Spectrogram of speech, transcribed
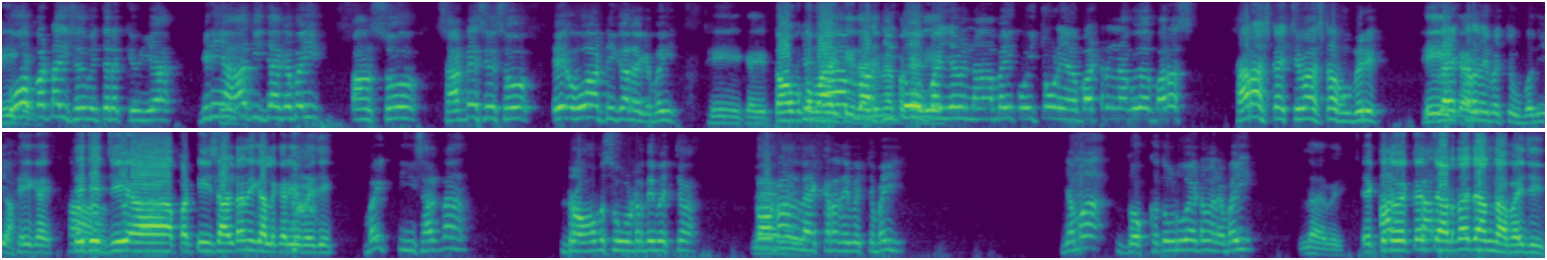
ਉਹ ਹੈ। ਆਪਾਂ 250 ਦੇ ਵਿੱਚ ਰੱਖੀ ਹੋਈ ਆ ਜਿਹੜੀਆਂ। ਆ ਚੀਜ਼ਾਂ ਕਿ ਬਈ 500 650 ਇਹ ਉਹ ਆਰਟੀਕਲ ਹੈਗੇ ਬਈ। ਠੀਕ ਹੈ ਟੌਪ ਕੁਆਲਿਟੀ ਦਾ ਜਿਵੇਂ ਤੋਂ ਕਹਿ ਪਾਈ ਜਾਵੇ ਨਾ ਬਈ ਕੋਈ ਝੋਲਿਆਂ ਬਟਨ ਨਾ ਕੋਈ ਬਾਰਾ ਸਾਰਾ ਸਟੈਚ ਵਾ ਸਟਫ ਵੀਰੇ। ਠੀਕ ਲੈਕਰ ਹੈ ਦੇ ਵਿੱਚ ਵਧੀਆ। ਠੀਕ ਹੈ। ਹਾਂ। ਤੇ ਜੇ ਜੇ ਆਪਾਂ ਟੀ-ਸ਼ਰਟਾਂ ਦੀ ਗੱਲ ਕਰੀਏ ਬਾਈ ਜੀ। ਬਈ ਟੀ-ਸ਼ਰਟਾਂ ਡ੍ਰੌਪ ਸ਼ੋਲਡਰ ਦੇ ਵਿੱਚ ਬਾਈ। ਕਾਟਨ ਲੈਕਰ ਦੇ ਵਿੱਚ ਬਈ। ਜਮਾ ਦੁੱਖ ਤੋੜੂ ਆਈਟਮ ਨੇ ਬਈ। ਲੈ ਬਾਈ। ਇੱਕ ਤੋਂ ਇੱਕ ਚੜਦਾ ਜਾਂਦਾ ਬਾਈ ਜੀ।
